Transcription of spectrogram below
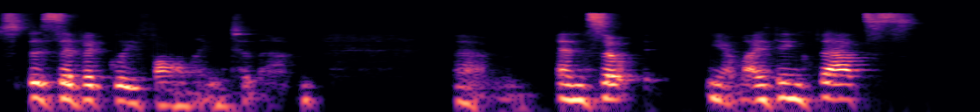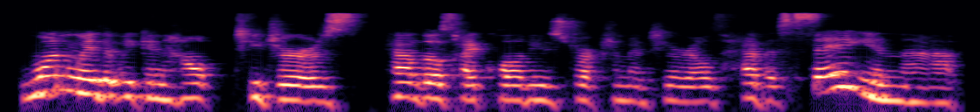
specifically falling to them um, and so you know i think that's one way that we can help teachers have those high quality instruction materials have a say in that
